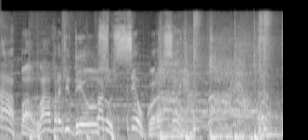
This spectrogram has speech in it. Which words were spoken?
A palavra de Deus para o seu coração. Huh.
